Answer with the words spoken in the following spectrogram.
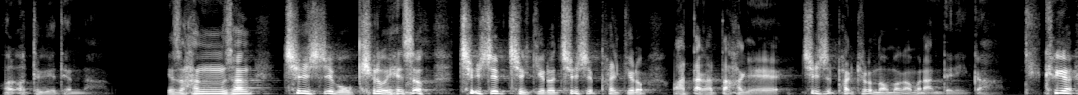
어, 어떻게 됐나. 그래서 항상 75kg에서 77kg, 78kg 왔다 갔다 하게 78kg 넘어가면 안 되니까. 그러니까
